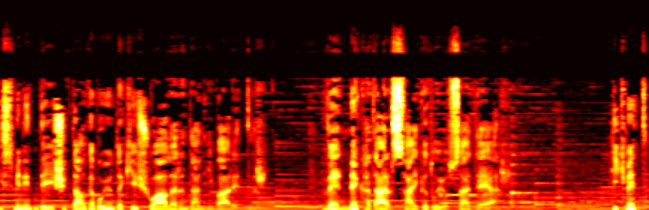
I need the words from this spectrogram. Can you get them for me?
isminin değişik dalga boyundaki şualarından ibarettir. Ve ne kadar saygı duyulsa değer. Hikmet,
